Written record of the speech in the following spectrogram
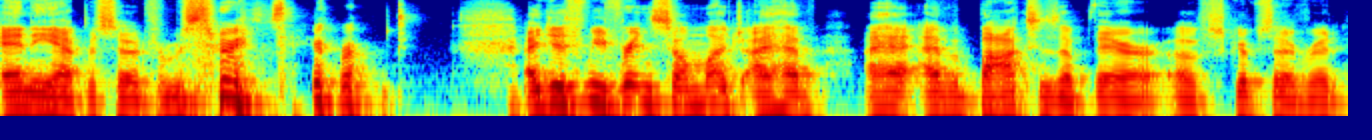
any episode from a series I wrote. I just we've written so much. I have I have boxes up there of scripts that I've read.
